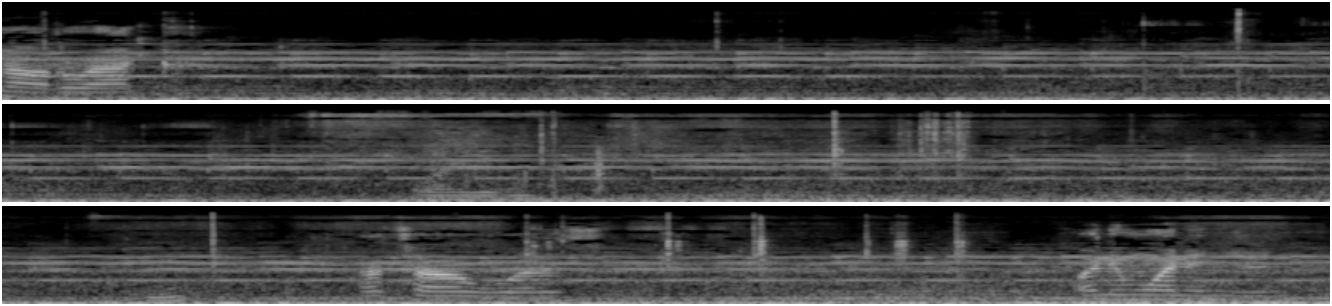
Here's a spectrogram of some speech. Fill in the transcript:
done auto rack. Why you? Hmm? That's how it was. Only one engine.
